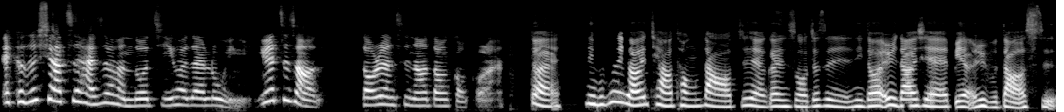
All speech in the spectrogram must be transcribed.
哎，可是下次还是有很多机会在露营，因为至少都认识，然后都狗狗啦。对你不是有一条通道，之前有跟你说，就是你都会遇到一些别人遇不到的事。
